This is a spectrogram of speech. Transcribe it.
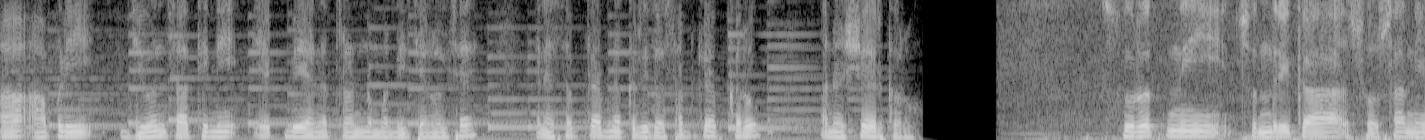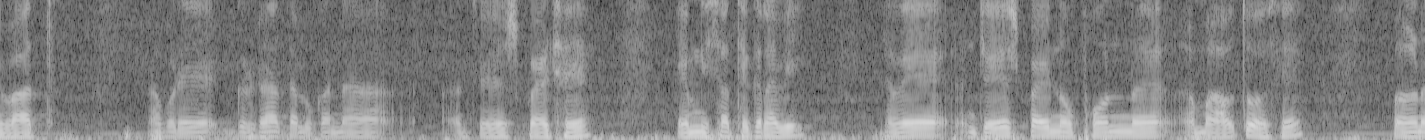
આ આપણી જીવનસાથીની એક, બે અને ત્રણ નંબરની ચેનલ છે. એને સબસ્ક્રાઈબ ન કરી તો સબસ્ક્રાઈબ કરો અને શેર કરો. સુરતની ચંદ્રિકા સોસાની વાત આપણે ગઢડા તાલુકાના જયેશભાઈ છે. એમની સાથે કરાવી. હવે જયેશભાઈનો ફોન આમાં આવતો હશે, પણ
